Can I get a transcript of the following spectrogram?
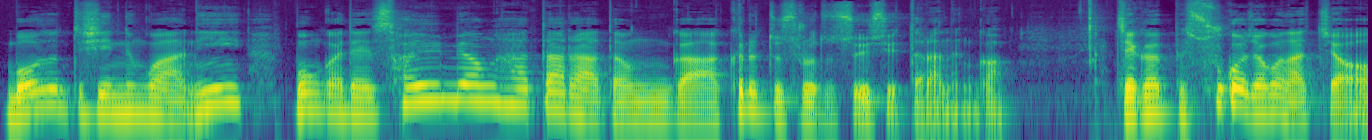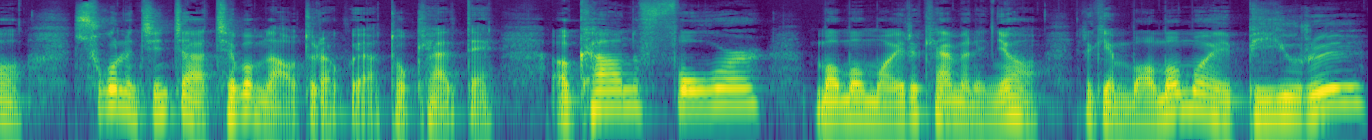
무슨 뜻이 있는 거 아니? 뭔가에 대해 설명하다라던가 그런 뜻으로도 쓰일 수 있다라는 거. 제가 옆에 수거 적어놨죠. 수거는 진짜 제법 나오더라고요. 독해할 때. account for 뭐뭐뭐 이렇게 하면은요. 이렇게 뭐뭐뭐의 비율을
